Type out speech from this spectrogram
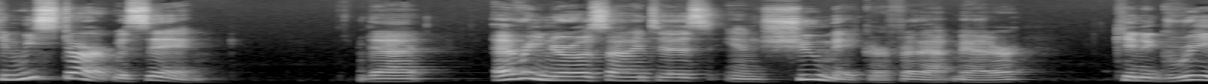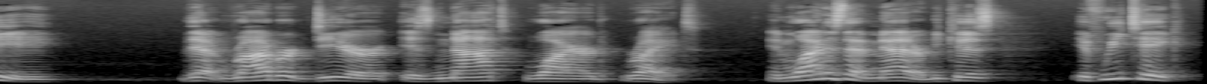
can we start with saying that every neuroscientist and shoemaker, for that matter, can agree that Robert Dear is not wired right? And why does that matter? Because if we take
